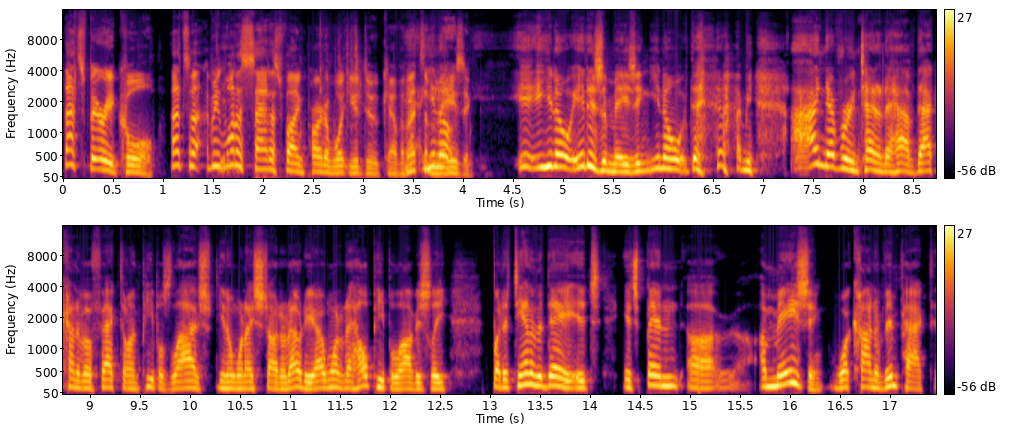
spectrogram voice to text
that's very cool. That's a, I mean, what a satisfying part of what you do, Kevin. That's you amazing. Know, you know, it is amazing. You know, I mean, I never intended to have that kind of effect on people's lives. You know, when I started out here, I wanted to help people, obviously, but at the end of the day, it's it's been uh, amazing what kind of impact,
